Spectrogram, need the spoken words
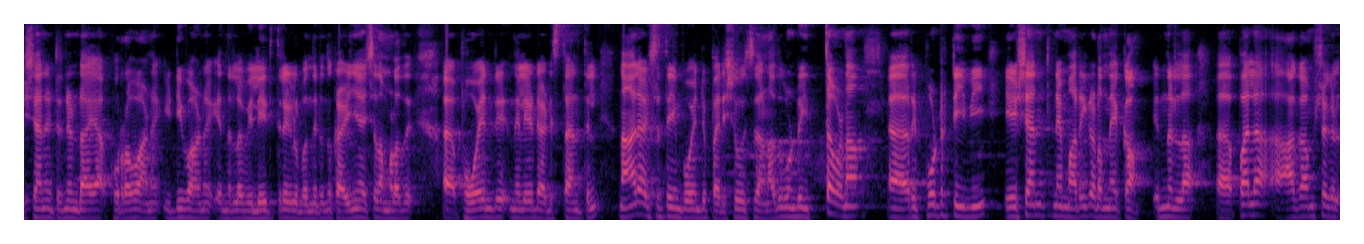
ഏഷ്യാനെറ്റിനുണ്ടായ കുറവാണ് ഇടിവാണ് എന്നുള്ള വിലയിരുത്തലുകൾ വന്നിരുന്നു. കഴിഞ്ഞ ആഴ്ച നമ്മളത് പോയിന്റ് നിലയുടെ അടിസ്ഥാനത്തിൽ നാലാഴ്ചത്തെയും പോയിന്റ് പരിശോധിച്ചതാണ്. അതുകൊണ്ട് ഇത്തവണ റിപ്പോർട്ടർ ടി വി ഏഷ്യാനെറ്റിനെ മറികടന്നേക്കാം എന്നുള്ള പല ആകാംക്ഷകൾ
